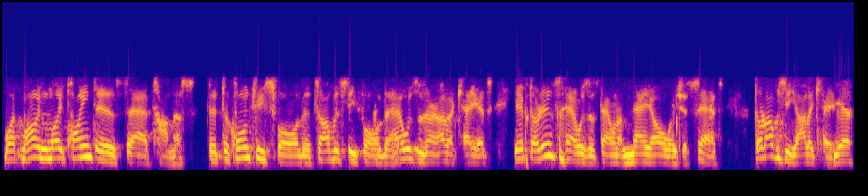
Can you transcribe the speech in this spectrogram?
what my, my point is, uh, Thomas, that the country's full, it's obviously full, the houses are allocated. If there is houses down in Mayo, as you said, they're obviously allocated, Yes,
